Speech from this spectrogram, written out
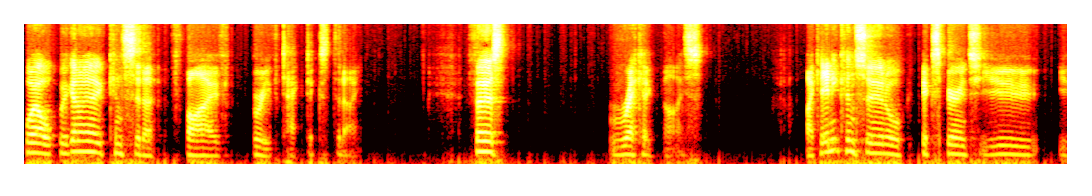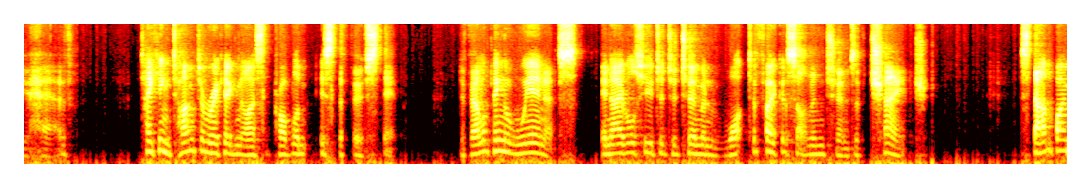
Well, we're going to consider five brief tactics today. First, recognize. Like any concern or experience you you have, Taking time to recognize the problem is the first step. Developing awareness enables you to determine what to focus on in terms of change. Start by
